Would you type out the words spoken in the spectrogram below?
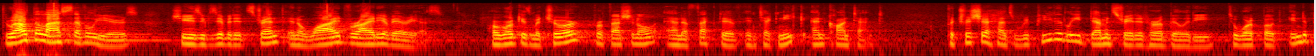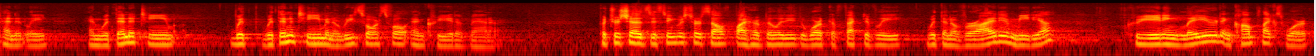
Throughout the last several years, she has exhibited strength in a wide variety of areas. Her work is mature, professional, and effective in technique and content. Patricia has repeatedly demonstrated her ability to work both independently and within a team, with, within a team in a resourceful and creative manner. Patricia has distinguished herself by her ability to work effectively within a variety of media, creating layered and complex work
